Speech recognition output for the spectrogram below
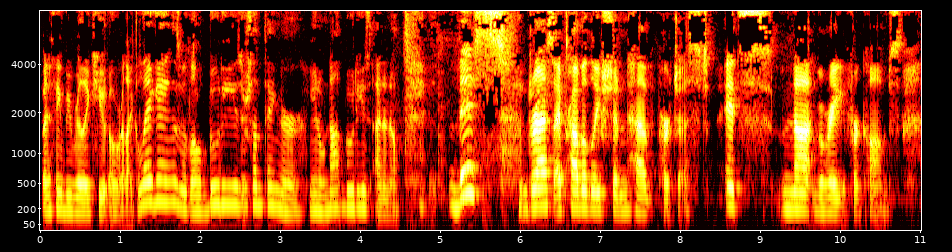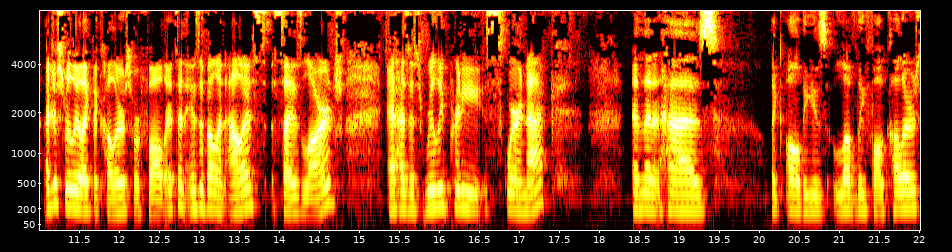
but I think would be really cute over like leggings with little booties or something or, you know, not booties. I don't know. This dress I probably shouldn't have purchased. It's not great for comps. I just really like the colors for fall. It's an Isabel and Alice size large. It has this really pretty square neck and then it has like all these lovely fall colors.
